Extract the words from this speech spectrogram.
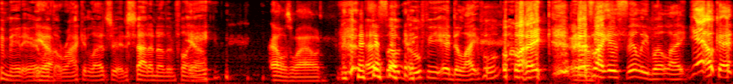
midair yeah. with a rocket launcher and shot another plane. Yeah. That was wild. That's so goofy and delightful. like yeah. it's like it's silly, but like yeah, okay.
